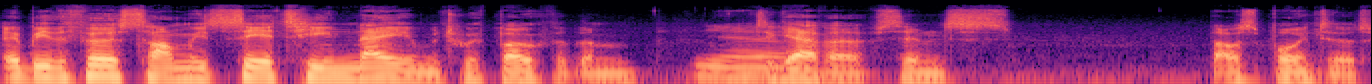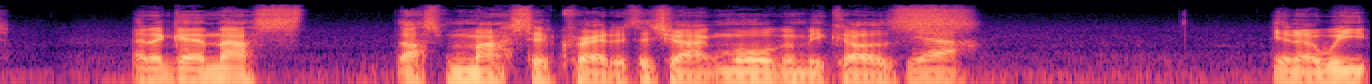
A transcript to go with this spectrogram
it'd be the first time we'd see a team named with both of them Yeah. together since that was appointed. And again, that's that's massive credit to Jack Morgan because Yeah. you know we.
